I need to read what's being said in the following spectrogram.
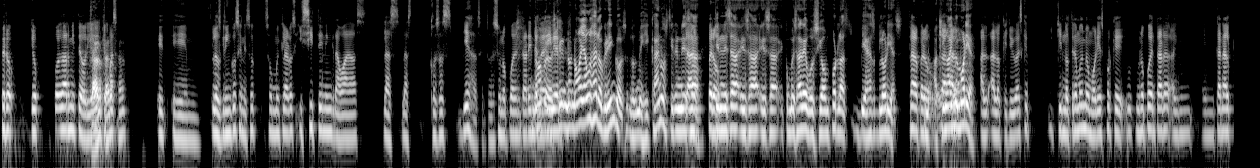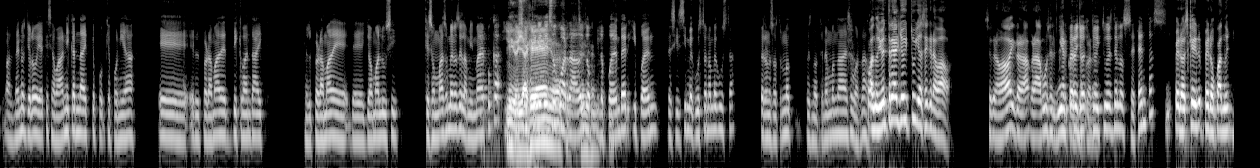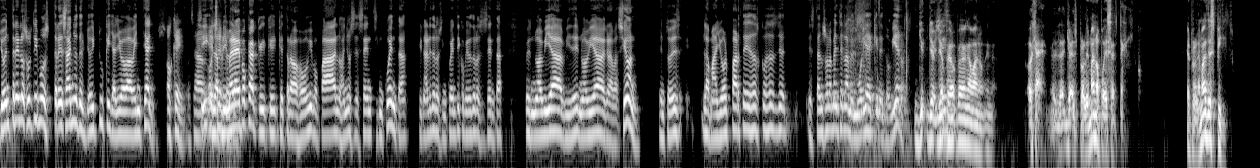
Pero yo puedo dar mi teoría Claro, de qué claro, pasa. claro. eh, em, los gringos en eso son muy claros y sí tienen grabadas las, las cosas viejas. Entonces uno puede entrar a No, pero es que no, no vayamos a los gringos. Los mexicanos tienen esa, Claro, pero- tienen esa, esa, esa, como esa devoción por las viejas glorias. Claro, pero aquí no hay a- memoria. A, a lo que yo iba es que, y que no tenemos memoria es porque uno puede entrar a un, canal, al menos yo lo veía que se llamaba Nick at Night, que, que ponía eh, el programa de Dick Van Dyke, el programa de, de a Lucy, que son más o menos de la misma época, y Mi ellos Bella tienen Genio, eso guardado y, lo, y lo pueden ver y pueden decir si me gusta o no me gusta, pero nosotros no, pues no tenemos nada de eso guardado. Cuando yo entré al Yo y Tú ya se grababa. Se grababa y gra- grabamos el miércoles. Pero ¿te yo, yo y tú es de los 70s. Pero es que, pero cuando yo entré en los últimos tres años del Yo y Tú, que ya llevaba 20 años. Ok, o sea, Sí, en la 80s, primera ya. época que, que, que trabajó mi papá en los años 60, 50, finales de los 50 y comienzos de los 60, pues no había video, no había grabación. Entonces, la mayor parte de esas cosas ya están solamente en la memoria de quienes lo vieron. Yo, yo, yo pero, pero venga, mano, venga. O sea, el problema no puede ser técnico. El problema es de espíritu.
